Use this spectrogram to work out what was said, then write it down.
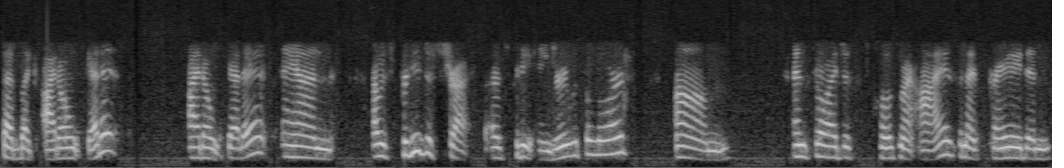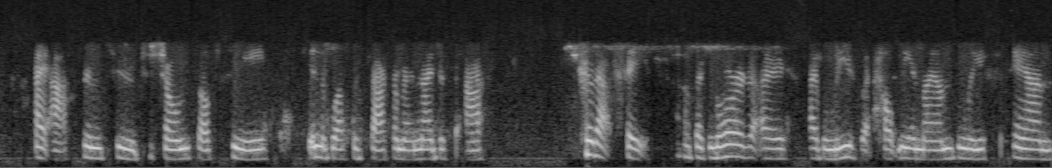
said, like, I don't get it. I don't get it. And I was pretty distressed. I was pretty angry with the Lord. Um, and so I just closed my eyes and I prayed and I asked him to, to show himself to me in the Blessed Sacrament. And I just asked for that faith. I was like, Lord, I, I believe, but help me in my unbelief. And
